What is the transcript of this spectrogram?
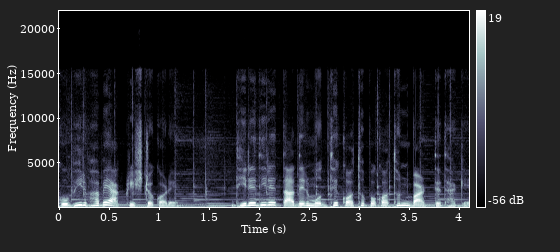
গভীরভাবে আকৃষ্ট করে। ধীরে ধীরে তাদের মধ্যে কথোপকথন বাড়তে থাকে।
